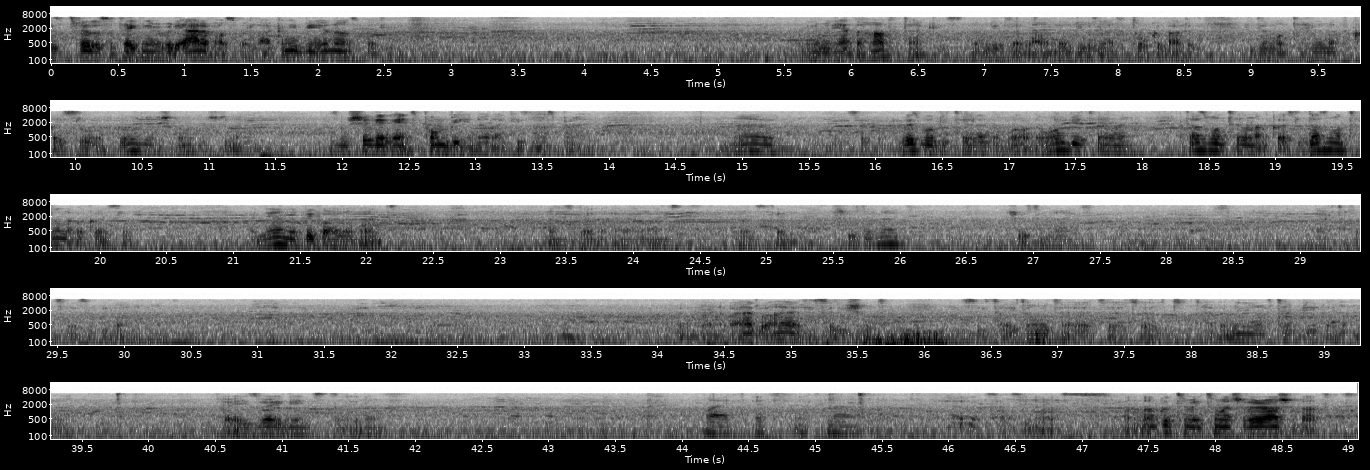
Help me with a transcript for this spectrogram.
his tefillahs are taking everybody out of hospital. How can he be in hospital? You when he had the heart attack, nobody was allowed, nobody was allowed to talk about it. He didn't want to hear him at the Koisel. Gunish, Gunish, you know. He's Meshuggah against Pumbi, you know, like he's most pride. No. Said, Wiz will be him, well, there won't be him. Doesn't want to him at the Koisel, doesn't want to him at the Koisel. And then the big oil went. Wednesday, uh, Wednesday, I had, I had, he said he should. He, said, he told me to, to, to, to have a million of ten people, not more. Very, he's very against, you know. Right, it's it's not. Yeah, it's, it's, you know, it's not, not good to make too much of a rush about it.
